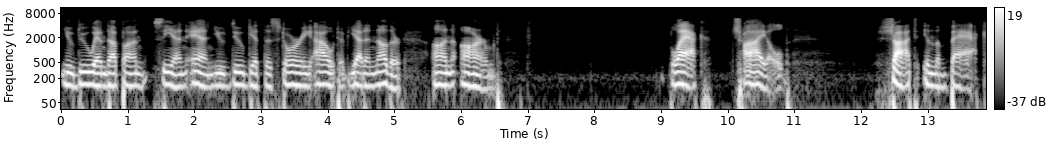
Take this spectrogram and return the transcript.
You do end up on CNN. You do get the story out of yet another unarmed black child shot in the back,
